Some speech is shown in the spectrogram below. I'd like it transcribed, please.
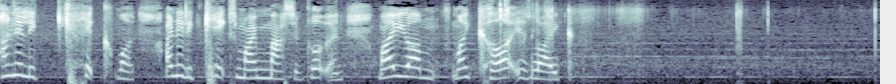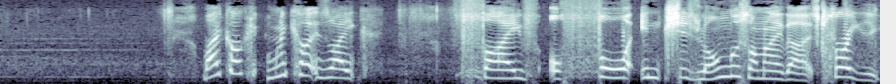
I nearly kicked my, I nearly kicked my massive cut then. My um, my car is like My cut, my cut is like five or four inches long or something like that. It's crazy.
